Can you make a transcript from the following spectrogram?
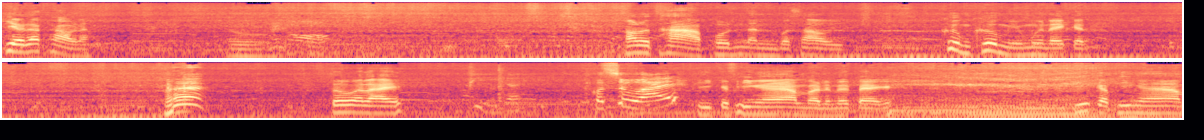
เกี่ยวแล้วข่าวนะโอ้เอาเลยถ่าพ้นอันบ่เศร้าอยู่คืมคืมอยู่มือใดกันฮะ ตัวอะไร ผีไงคนสวยพี่กับพี่งามบ่ได้ไม่แปลกพี่กับพี่งาม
